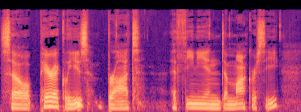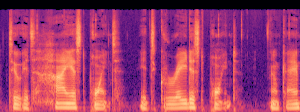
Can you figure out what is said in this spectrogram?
So Pericles brought Athenian democracy to its highest point, its greatest point. Okay?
